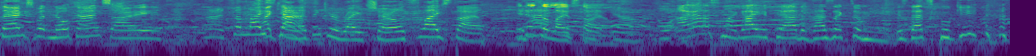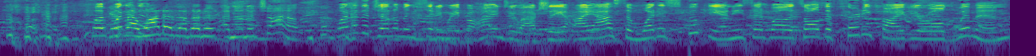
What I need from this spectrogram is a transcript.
thanks, but no thanks. I Yeah, it's a lifestyle. I, can't. think you're right, Cheryl. It's lifestyle. It is a lifestyle. Yeah. Oh, I asked my guy if he had a vasectomy. Is that spooky? Because I the- wanted another another child. One of the gentlemen sitting right behind you, actually, I asked him, what is spooky? And he said, well, it's all the 35 year old women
